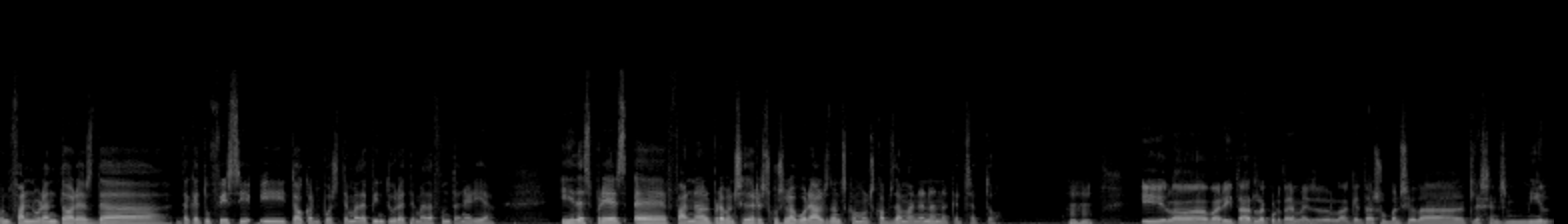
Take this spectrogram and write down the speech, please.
on fan 90 hores d'aquest ofici i toquen pues, tema de pintura, tema de fontaneria. I després eh, fan el prevenció de riscos laborals doncs, que molts cops demanen en aquest sector. Uh -huh. I la veritat, recordem, és la, aquesta subvenció de 300.000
